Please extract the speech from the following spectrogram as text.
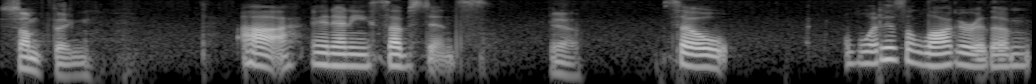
something. Ah, in any substance. Yeah. So, what is a logarithm?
